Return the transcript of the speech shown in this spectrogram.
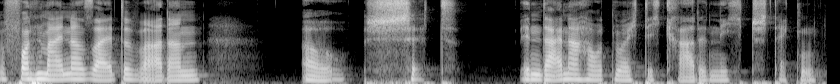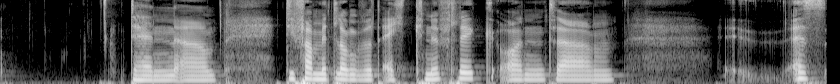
von meiner Seite war dann, oh shit, in deiner Haut möchte ich gerade nicht stecken. Denn ähm, die Vermittlung wird echt knifflig und ähm, es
